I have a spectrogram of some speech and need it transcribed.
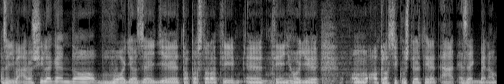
az egy városi legenda, vagy az egy tapasztalati tény, hogy a klasszikus történet át ezekben a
